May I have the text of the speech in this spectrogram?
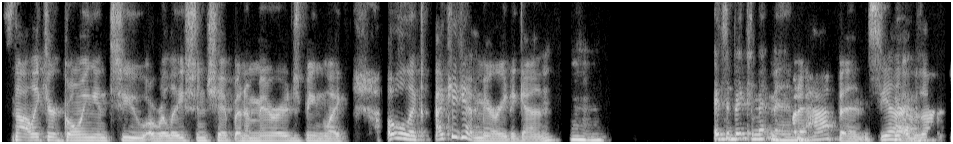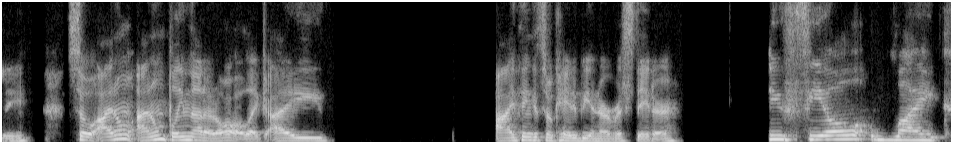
It's not like you're going into a relationship and a marriage being like, oh, like I could get married again. mhm. It's a big commitment. But it happens. Yeah, Yeah. exactly. So I don't I don't blame that at all. Like I I think it's okay to be a nervous dater. do you feel like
